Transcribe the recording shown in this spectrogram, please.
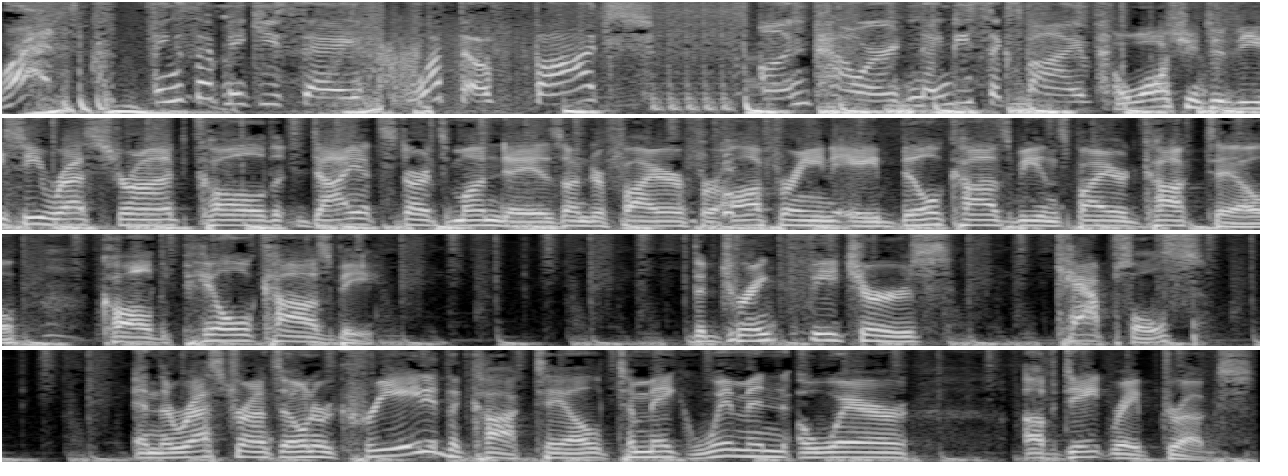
What? Things that make you say, what the fotch? On Power 96.5. A Washington, D.C. restaurant called Diet Starts Monday is under fire for offering a Bill Cosby inspired cocktail called Pill Cosby. The drink features capsules, and the restaurant's owner created the cocktail to make women aware of date rape drugs.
